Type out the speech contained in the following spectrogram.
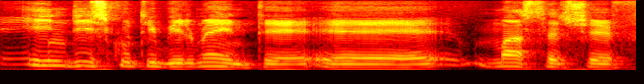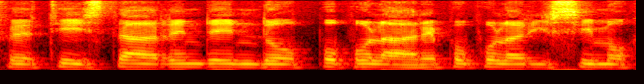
Indiscutibilmente eh, Masterchef ti sta rendendo popolare, popolarissimo,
